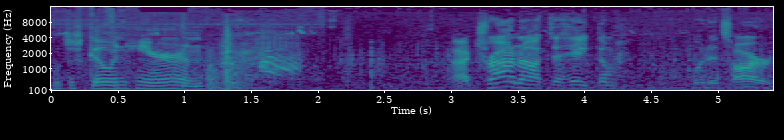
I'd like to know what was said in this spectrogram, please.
We'll just go in here and... I try not to hate them, but it's hard.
